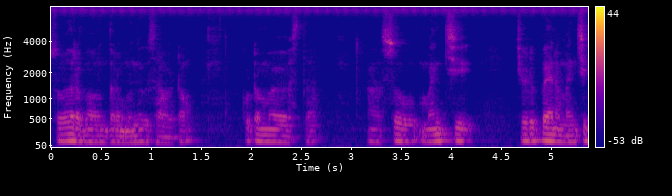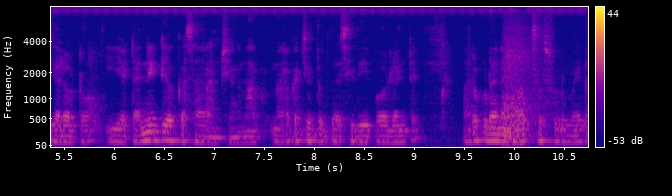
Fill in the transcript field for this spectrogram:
సోదర భావంతో ముందుకు సాగటం కుటుంబ వ్యవస్థ. సో మంచి చెడు పైన మంచి గెలవటం ఈ వీటన్నిటి యొక్క సారాంశం. నాకు నరక చతుర్దశి దీపావళి అంటే నరకుడైన అనే రాక్షసుడు మీద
